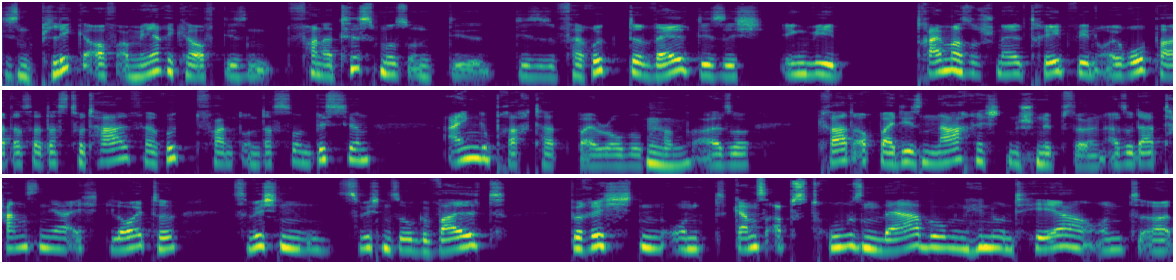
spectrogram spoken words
diesen Blick auf Amerika, auf diesen Fanatismus und die, diese verrückte Welt, die sich irgendwie dreimal so schnell dreht wie in Europa, dass er das total verrückt fand und das so ein bisschen eingebracht hat bei Robocop. Mhm. Also gerade auch bei diesen Nachrichtenschnipseln. Also da tanzen ja echt Leute zwischen, zwischen so Gewaltberichten und ganz abstrusen Werbungen hin und her und, äh,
